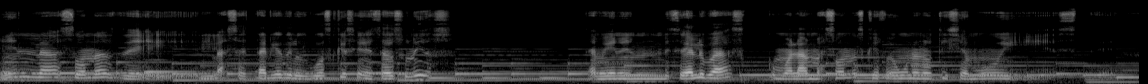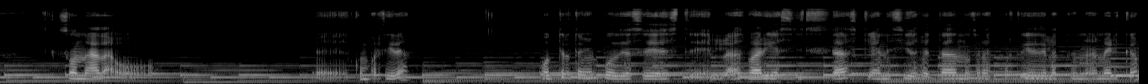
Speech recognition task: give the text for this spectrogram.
en las zonas de las hectáreas de los bosques en Estados Unidos. También en selvas como el Amazonas, que fue una noticia muy este, sonada o eh, compartida. Otra también podría ser este, las varias islas que han sido afectadas en otras partes de Latinoamérica.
